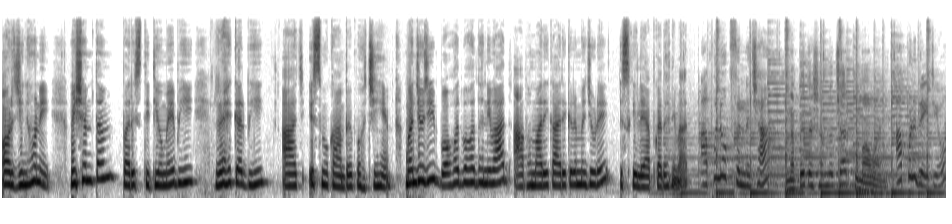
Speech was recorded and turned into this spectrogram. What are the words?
और जिन्होंने विषमतम परिस्थितियों में भी रहकर भी आज इस मुकाम पे पहुँची हैं। मंजू जी बहुत बहुत धन्यवाद। आप हमारे कार्यक्रम में जुड़े इसके लिए आपका धन्यवाद। आप लोग सुन्न छा नब्बे दशमलव चार कुमावाणी आपण रेडिओ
